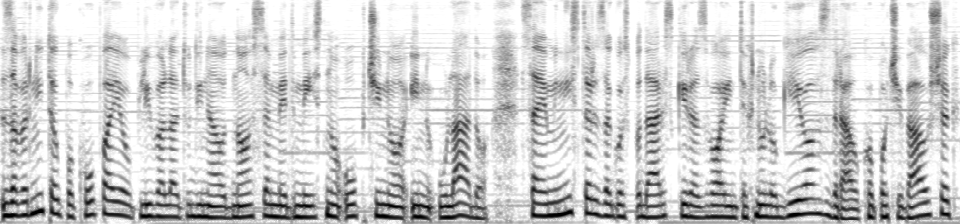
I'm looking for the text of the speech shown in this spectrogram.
Zavrnitev pokopa je vplivala tudi na odnose med mestno občino in vlado, saj je ministr za gospodarski razvoj in tehnologijo Zdravko Počivalšek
